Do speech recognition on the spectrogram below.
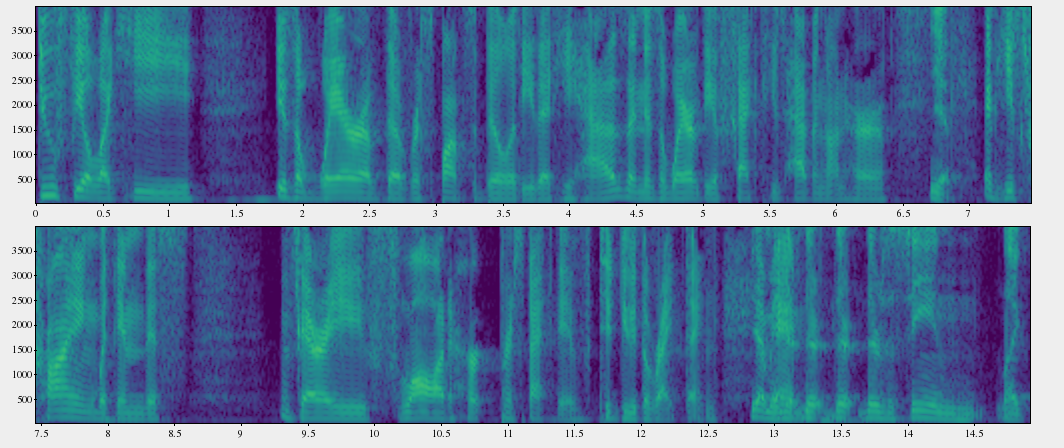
do feel like he is aware of the responsibility that he has and is aware of the effect he's having on her. Yeah. And he's trying within this very flawed hurt perspective to do the right thing. Yeah, I mean, And- there, there, there's a scene like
